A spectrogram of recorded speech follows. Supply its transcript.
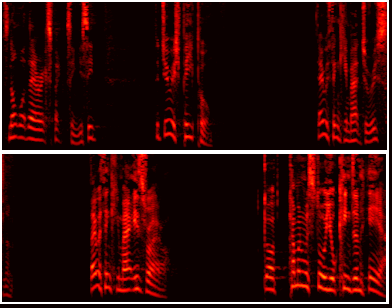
It's not what they're expecting. You see, the Jewish people, they were thinking about Jerusalem. They were thinking about Israel. God, come and restore your kingdom here.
